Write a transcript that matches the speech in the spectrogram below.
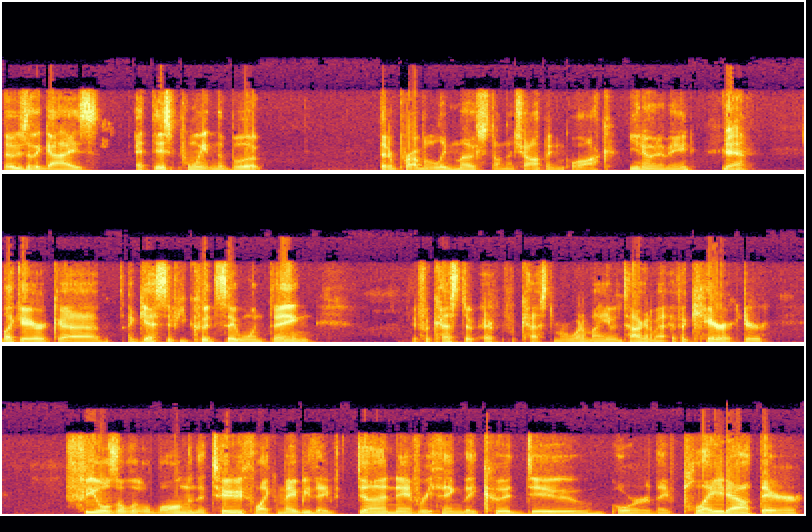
those are the guys at this point in the book that are probably most on the chopping block. You know what I mean? Yeah, Like Erik, uh, I guess if you could say one thing, if a customer, if a customer, what am I even talking about? If a character feels a little long in the tooth, like maybe they've done everything they could do, or they've played out their,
